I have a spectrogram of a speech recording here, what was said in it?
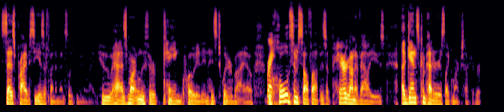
says privacy is a fundamental human right, who has Martin Luther King quoted in his Twitter bio, right. who holds himself up as a paragon of values against competitors like Mark Zuckerberg.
